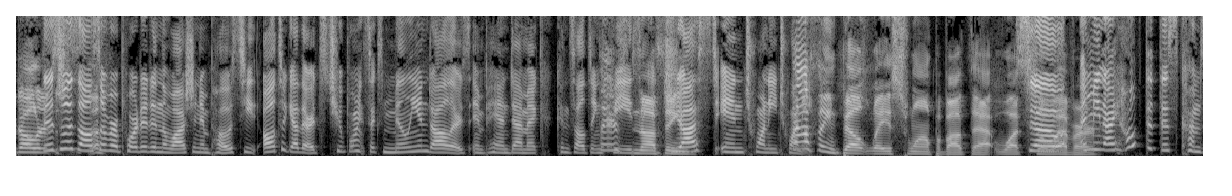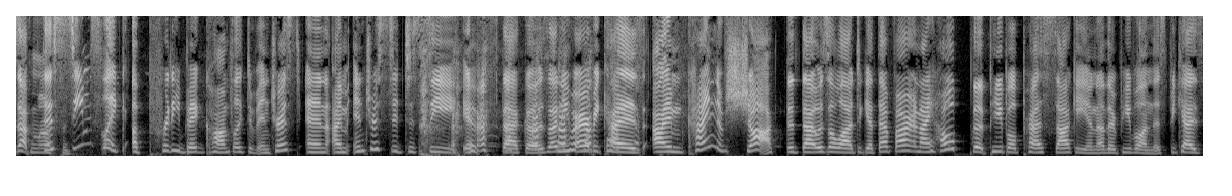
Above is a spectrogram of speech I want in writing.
$600 This was also reported in the Washington Post. He altogether, it's two point six million dollars in pandemic consulting There's fees nothing- just in 2020. Nothing Beltway swamp about that whatsoever. So, I mean, I hope that this comes up. This seems like a pretty big conflict of interest, and I'm interested to see if that goes anywhere because I'm kind of shocked that that was allowed to get that far, and I hope that people press Psaki and other people on this because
